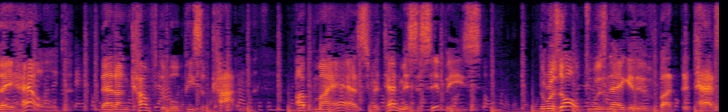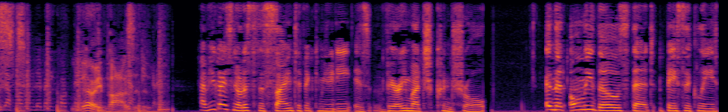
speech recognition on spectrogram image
they held that uncomfortable piece of cotton up my ass for 10 Mississippis. The result was negative, but the test very positive. Have you guys noticed the scientific community is very much controlled? And that only those that basically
